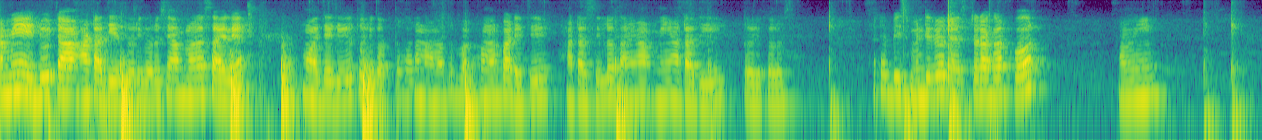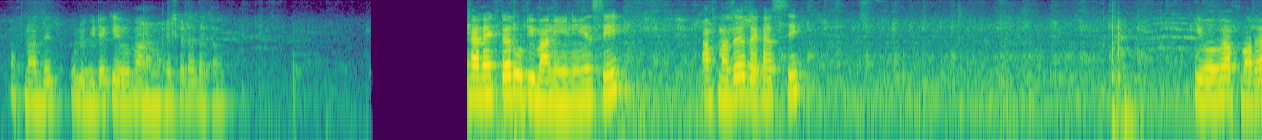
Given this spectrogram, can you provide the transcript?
আমি এই দুইটা আটা দিয়ে তৈরি করেছি। আপনারা চাইলে ময়দা দিয়েও তৈরি করতে পারেন। আমাদের আমার বাড়িতে আটা ছিল, তাই আমি আটা দিয়ে তৈরি করেছি। এটা বিশ মিনিটের রেস্টে রাখার পর আমি আপনাদের পুলিপিটা কীভাবে বানানো হয় সেটা দেখাবো। এখানে একটা রুটি বানিয়ে নিয়েছি। আপনাদের দেখাচ্ছি। কীভাবে আপনারা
